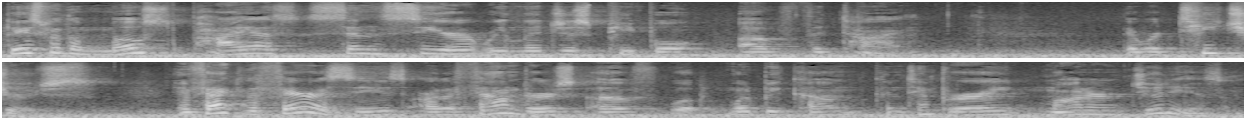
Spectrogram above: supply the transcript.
These were the most pious, sincere religious people of the time. They were teachers. In fact, the Pharisees are the founders of what would become contemporary modern Judaism.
